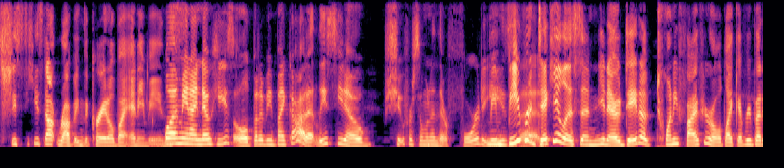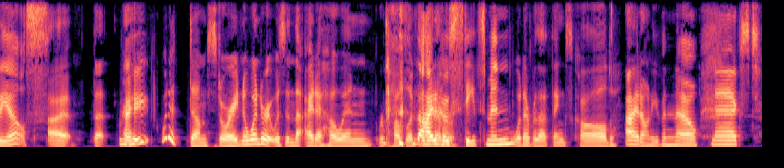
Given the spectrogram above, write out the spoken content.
She's he's not robbing the cradle by any means. Well, I mean, I know he's old, but I mean, my God, at least you know, shoot for someone in their forties. I mean, be ridiculous and you know, date a twenty five year old like everybody else, Uh, that right? what a dumb story. No wonder it was in the Idahoan Republic. the Idaho Statesman. whatever that thing's called. I don't even know. Next.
